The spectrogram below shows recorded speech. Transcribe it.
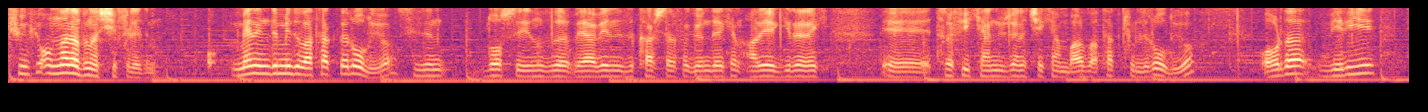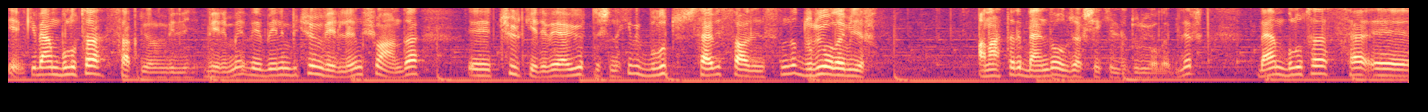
Çünkü onlar adına şifreledim. Man in the middle atakları oluyor. Sizin dosyanızı veya verinizi karşı tarafa gönderirken araya girerek e, trafiği kendi üzerine çeken bazı atak türleri oluyor. Orada veriyi diyelim ki ben buluta saklıyorum veri- verimi ve benim bütün verilerim şu anda e, Türkiye'de veya yurt dışındaki bir bulut servis sağlayıcısında duruyor olabilir. Anahtarı bende olacak şekilde duruyor olabilir. Ben buluta e,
